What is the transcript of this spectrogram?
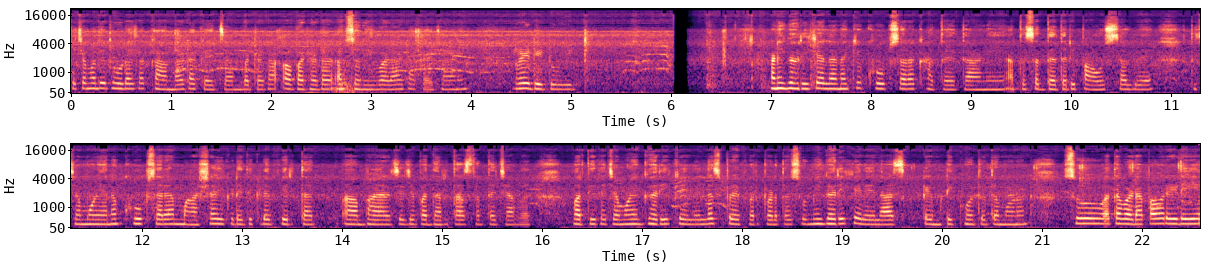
त्याच्यामध्ये थोडासा कांदा टाकायचा. बटाटा बटाटा सॉरी वडा टाकायचा आणि रेडी टू इट आणि घरी केलं ना की खूप सारं खाता येतं आणि आता सध्या तरी पाऊस चालू आहे. त्याच्यामुळे ना खूप साऱ्या माशा इकडे तिकडे फिरतात. बाहेरचे जे पदार्थ असतात त्याच्यावर. वरती त्याच्यामुळे घरी केलेलंच प्रेफर पडतं. सो मी घरी केलेलं आज टेम्पटिंग होत होतं म्हणून. सो आता वडापाव रेडी आहे.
